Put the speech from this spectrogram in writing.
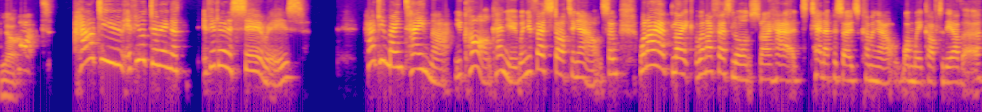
yeah. But how do you, if you're doing a, if you're doing a series, how do you maintain that? You can't, can you? When you're first starting out. So when I had like when I first launched, and I had ten episodes coming out one week after the other.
